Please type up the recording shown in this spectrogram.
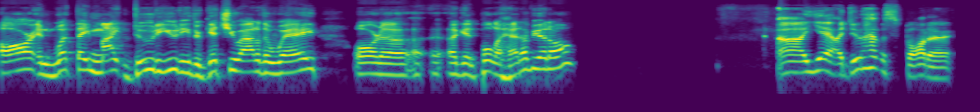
are and what they might do to you to either get you out of the way or to uh, again pull ahead of you at all? Uh, yeah, I do have a spotter.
